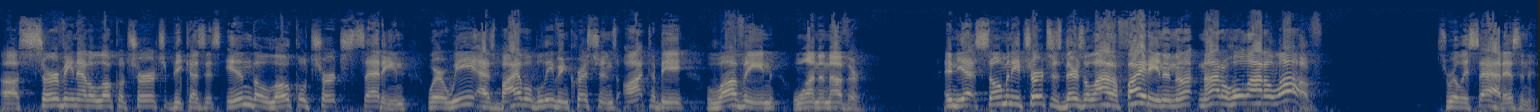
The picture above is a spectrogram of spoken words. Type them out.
uh, serving at a local church because it's in the local church setting where we, as Bible believing Christians, ought to be loving one another. And yet, so many churches, there's a lot of fighting and not, not a whole lot of love. It's really sad, isn't it?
